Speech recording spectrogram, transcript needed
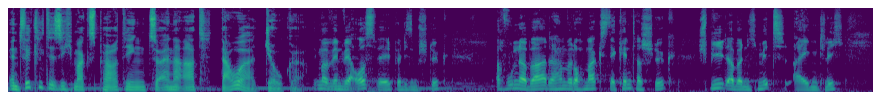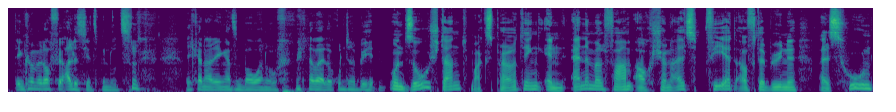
entwickelte sich Max Pörting zu einer Art Dauerjoker. Immer wenn wer auswählt bei diesem Stück, ach wunderbar, da haben wir doch Max, der kennt das Stück, spielt aber nicht mit eigentlich. Den können wir doch für alles jetzt benutzen. Ich kann da den ganzen Bauernhof mittlerweile runterbeten. Und so stand Max Pörting in Animal Farm auch schon als Pferd auf der Bühne, als Huhn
